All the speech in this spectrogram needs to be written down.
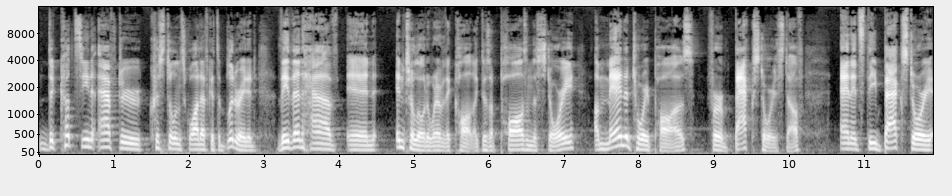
the cutscene after Crystal and Squad F gets obliterated, they then have an interlude or whatever they call it. Like there's a pause in the story, a mandatory pause for backstory stuff, and it's the backstory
